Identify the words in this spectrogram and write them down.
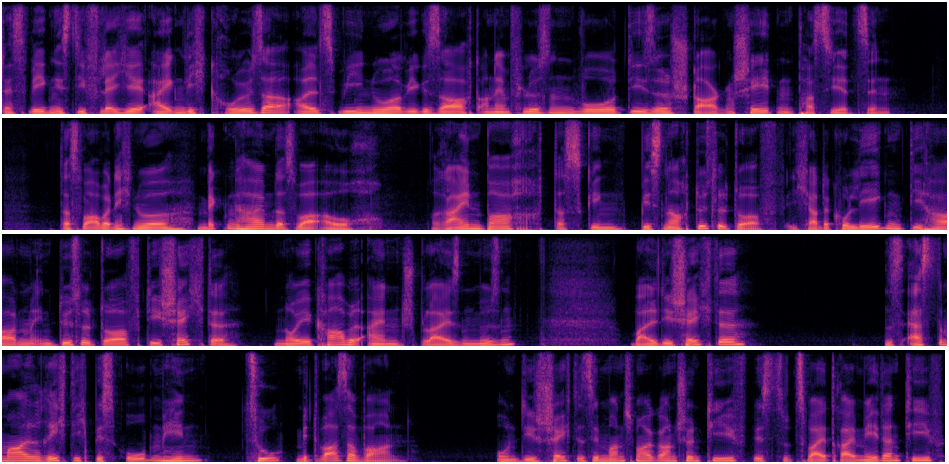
Deswegen ist die Fläche eigentlich größer als wie nur, wie gesagt, an den Flüssen, wo diese starken Schäden passiert sind. Das war aber nicht nur Meckenheim, das war auch Rheinbach, das ging bis nach Düsseldorf. Ich hatte Kollegen, die haben in Düsseldorf die Schächte neue Kabel einspleisen müssen, weil die Schächte das erste Mal richtig bis oben hin zu mit Wasser waren. Und die Schächte sind manchmal ganz schön tief, bis zu zwei, drei Metern tief.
